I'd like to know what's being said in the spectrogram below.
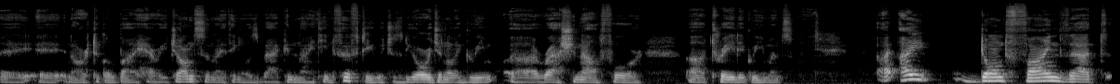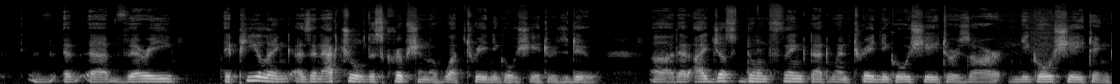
a, a, an article by Harry Johnson, I think it was back in 1950, which is the original uh, rationale for uh, trade agreements. I, I, don't find that uh, very appealing as an actual description of what trade negotiators do. Uh, that I just don't think that when trade negotiators are negotiating,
